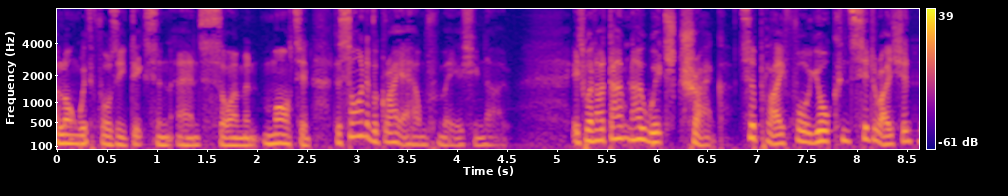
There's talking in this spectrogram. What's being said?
along with Fozzie Dixon and Simon Martin. The sign of a great album for me, as you know, is when I don't know which track to play for your consideration,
